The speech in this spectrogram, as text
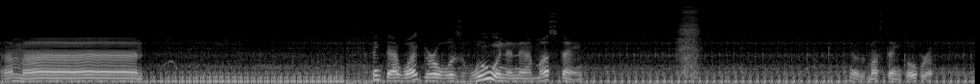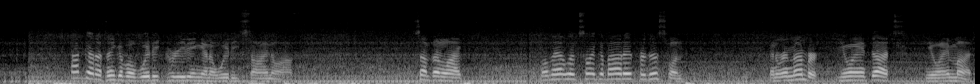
Come on. Think that white girl was wooing in that Mustang. It was a Mustang Cobra. I've got to think of a witty greeting and a witty sign off. Something like, well, that looks like about it for this one. And remember, you ain't Dutch, you ain't much.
